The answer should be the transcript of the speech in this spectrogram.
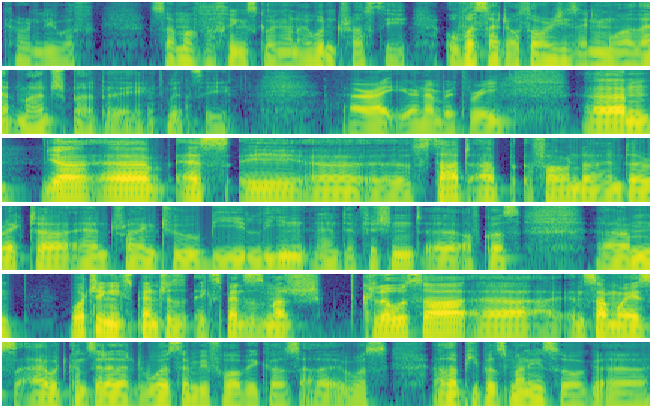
currently with some of the things going on. I wouldn't trust the oversight authorities anymore that much, but uh, let's see. All right, you're number three. Um, yeah, uh, as a uh, startup founder and director, and trying to be lean and efficient, uh, of course, um, watching expenses expenses much closer. Uh, in some ways, I would consider that worse than before because it was other people's money, so uh,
